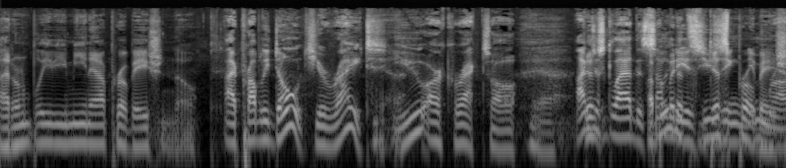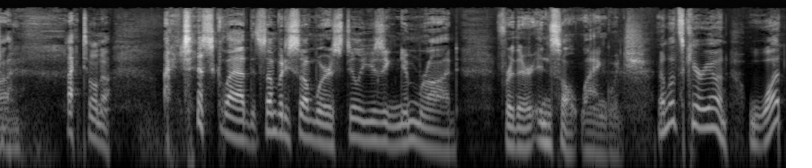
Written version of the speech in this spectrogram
I don't believe you mean approbation, though. I probably don't. You're right. You are correct. So Yeah. I'm Dis- just glad that somebody is using. Nimrod. I don't know. I'm just glad that somebody somewhere is still using Nimrod for their insult language. And let's carry on. What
